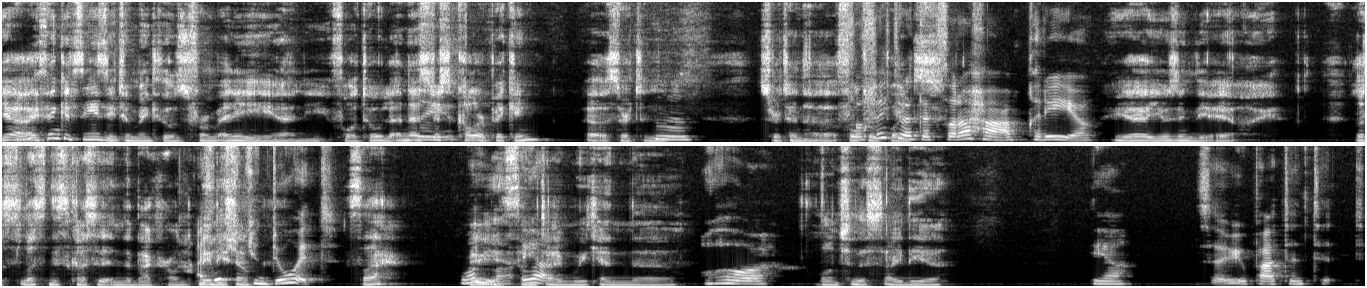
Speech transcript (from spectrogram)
Yeah I think it's easy to make those from any يعني photo لأن it's just أي. color picking uh, certain certain uh, focal ففكرتك points صراحة عبقرية Yeah, using the AI. Let's let's discuss it in the background. I Maybe think you some can do it صح? Maybe والله yeah sometime we can uh, oh launch this idea. yeah so you patent it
